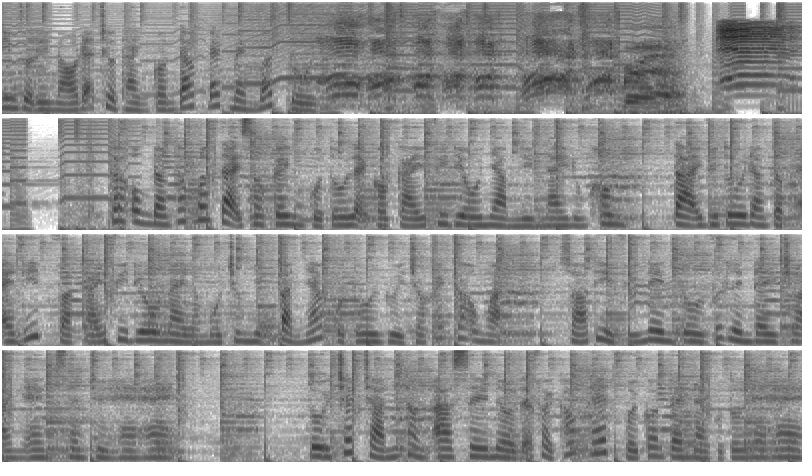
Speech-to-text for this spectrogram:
Nhưng giờ đây nó đã trở thành con Dark Batman mất rồi. Ông đang thắc mắc tại sao kênh của tôi lại có cái video nhảm nhí này đúng không? Tại vì tôi đang tập edit và cái video này là một trong những bản nháp của tôi gửi cho khách các ông ạ. Xóa thì phí nên tôi vứt lên đây cho anh em xem chơi he he. Tôi chắc chắn thằng ACN đã phải khóc thét với content này của tôi he he.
